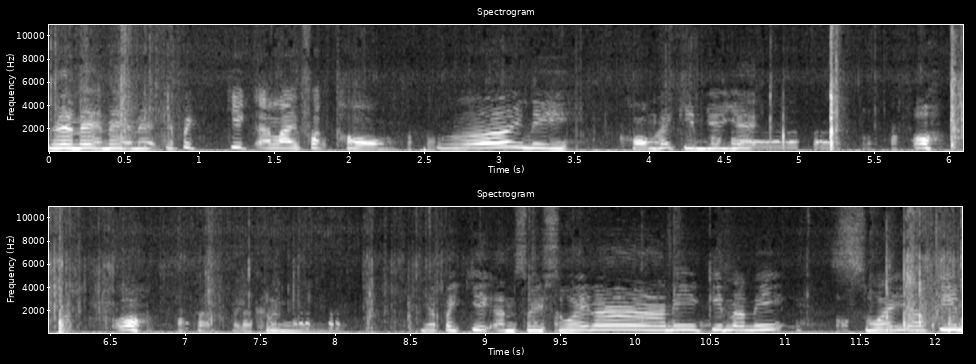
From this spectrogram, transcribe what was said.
แน่แน่แน่แน่จะไปจิกอะไรฝักทองเอ้ยนี่ ของให้กินเยอะแยะโอ้โอ้ตัดไปครึ่งนึงอย่าไปจิกอันสวยๆนะนี่กินอันนี้ สวยเอากิน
